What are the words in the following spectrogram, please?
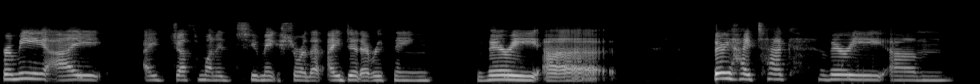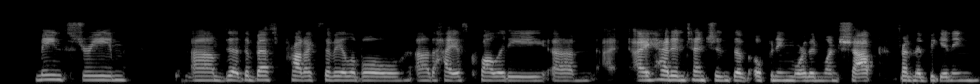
for me i i just wanted to make sure that i did everything very uh very high tech very um mainstream um, the the best products available, uh, the highest quality. Um, I, I had intentions of opening more than one shop from the beginning.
